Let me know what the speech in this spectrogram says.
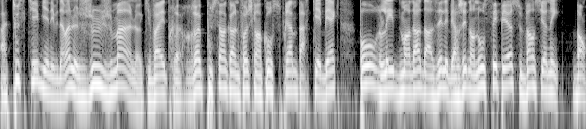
à tout ce qui est, bien évidemment, le jugement là, qui va être repoussé encore une fois jusqu'en Cour suprême par Québec pour les demandeurs d'asile hébergés dans nos CPE subventionnés. Bon,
